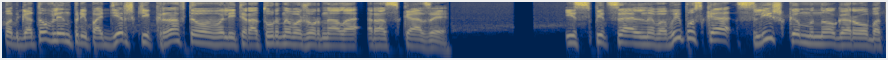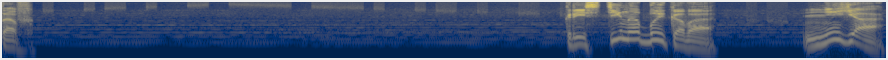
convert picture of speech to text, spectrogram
подготовлен при поддержке крафтового литературного журнала «Рассказы». Из специального выпуска «Слишком много роботов». Кристина Быкова. Не я.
